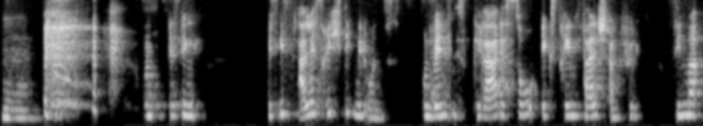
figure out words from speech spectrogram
Mhm. und deswegen, es ist alles richtig mit uns. Und ja. wenn es gerade so extrem falsch anfühlt, sind wir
